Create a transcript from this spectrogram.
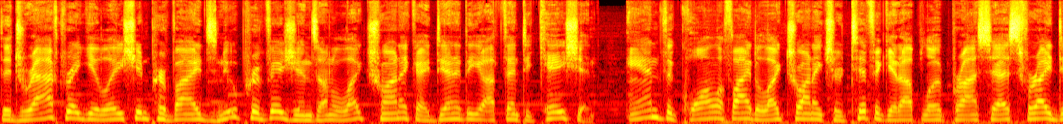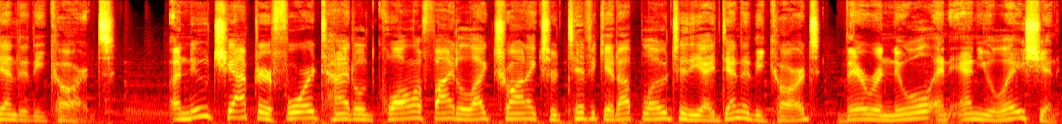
the draft regulation provides new provisions on electronic identity authentication and the qualified electronic certificate upload process for identity cards. A new Chapter 4 titled Qualified Electronic Certificate Upload to the Identity Cards, their renewal and annulation,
